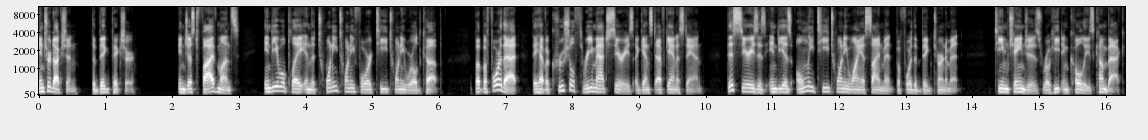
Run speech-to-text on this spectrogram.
Introduction The Big Picture. In just five months, India will play in the 2024 T20 World Cup. But before that, they have a crucial three match series against Afghanistan. This series is India's only T20I assignment before the big tournament. Team changes Rohit and Kohli's comeback.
